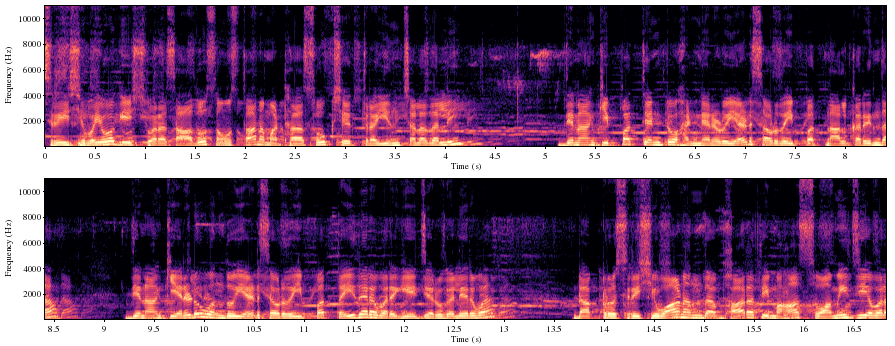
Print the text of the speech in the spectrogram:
ಶ್ರೀ ಶಿವಯೋಗೀಶ್ವರ ಸಾಧು ಸಂಸ್ಥಾನ ಮಠ ಸುಕ್ಷೇತ್ರ ಇಂಚಲದಲ್ಲಿ ದಿನಾಂಕ ಇಪ್ಪತ್ತೆಂಟು ಹನ್ನೆರಡು ಎರಡು ಸಾವಿರದ ಇಪ್ಪತ್ನಾಲ್ಕರಿಂದ ದಿನಾಂಕ ಎರಡು ಒಂದು ಎರಡು ಸಾವಿರದ ಇಪ್ಪತ್ತೈದರವರೆಗೆ ಜರುಗಲಿರುವ ಡಾಕ್ಟರ್ ಶ್ರೀ ಶಿವಾನಂದ ಭಾರತಿ ಮಹಾಸ್ವಾಮೀಜಿಯವರ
